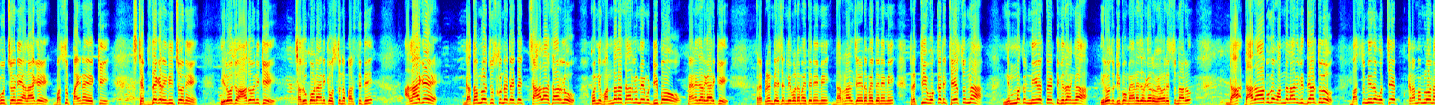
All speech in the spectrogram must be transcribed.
కూర్చొని అలాగే బస్సు పైన ఎక్కి స్టెప్స్ దగ్గర నిల్చొని ఈరోజు ఆదోనికి చదువుకోవడానికి వస్తున్న పరిస్థితి. అలాగే గతంలో చూసుకున్నట్టయితే చాలాసార్లు కొన్ని వందల సార్లు మేము డిపో మేనేజర్ గారికి రిప్రజెంటేషన్లు ఇవ్వడం అయితేనేమి ధర్నాలు చేయడం అయితేనేమి ప్రతి ఒక్కటి చేస్తున్న నిమ్మకు నీరెత్తనట్టి విధంగా ఈరోజు డిపో మేనేజర్ గారు వ్యవహరిస్తున్నారు దా దాదాపుగా వందలాది విద్యార్థులు బస్సు మీద వచ్చే క్రమంలోన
